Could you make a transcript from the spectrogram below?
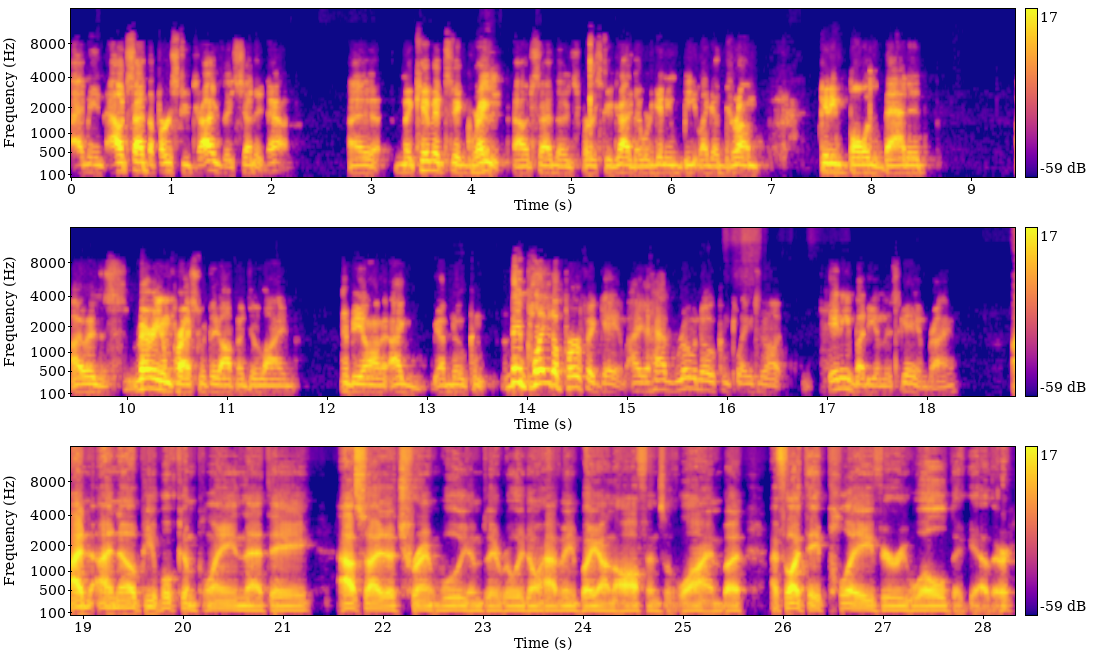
I mean, outside the first two drives, they shut it down. I, McKivitz did great outside those first two drives. They were getting beat like a drum, getting balls batted. I was very impressed with the offensive line. To be honest, I have no. Com- they played a perfect game. I have really no complaints about anybody in this game, Brian. I I know people complain that they outside of Trent Williams, they really don't have anybody on the offensive line, but I feel like they play very well together,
